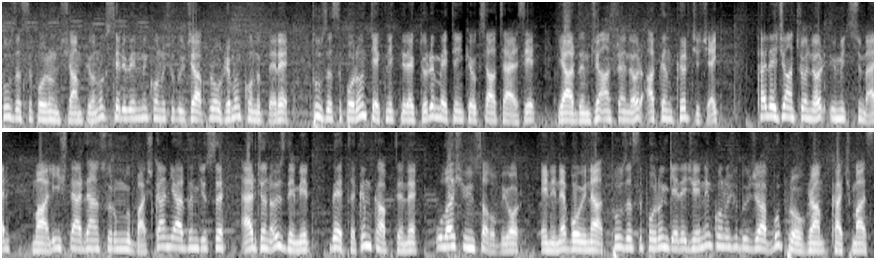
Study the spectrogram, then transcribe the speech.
Tuzla Spor'un şampiyonluk serüveninin konuşulacağı programın konukları Tuzla Spor'un teknik direktörü Metin Köksal Terzi, yardımcı antrenör Akın Kırçiçek, kaleci antrenör Ümit Sümer, mali işlerden sorumlu başkan yardımcısı Ercan Özdemir ve takım kaptanı Ulaş Ünsal oluyor. Enine boyuna Tuzla Spor'un geleceğinin konuşulacağı bu program kaçmaz.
